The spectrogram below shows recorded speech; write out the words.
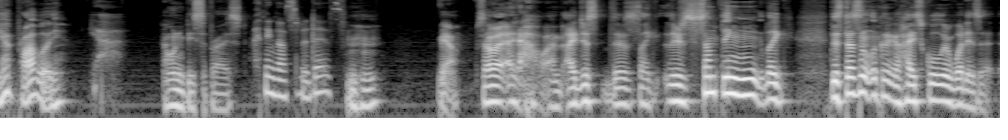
Yeah, probably. Yeah. I wouldn't be surprised. I think that's what it is. Mm-hmm. Yeah. So I, I, I'm- just there's like there's something like this doesn't look like a high schooler. What is it?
